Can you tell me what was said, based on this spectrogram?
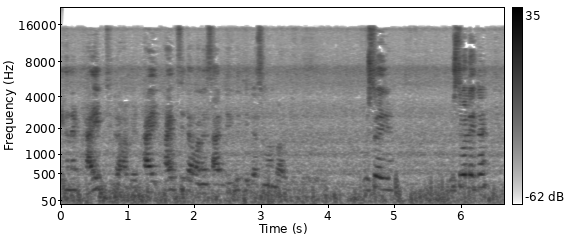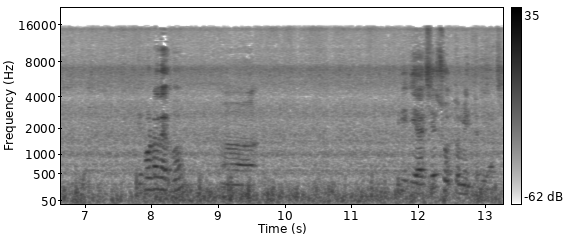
এখানে ফাইভ থিটা হবে। ফাইভ ফাইভ থিটা মানে ষাট ডিগ্রি থিটা সমান বারো ডিগ্রি বুঝতে পেরেছি? বুঝতে পারলে এটা? এরপরটা দেখো কি দিয়ে আছে? সত্য, মিথ্যা দিয়ে আছে।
